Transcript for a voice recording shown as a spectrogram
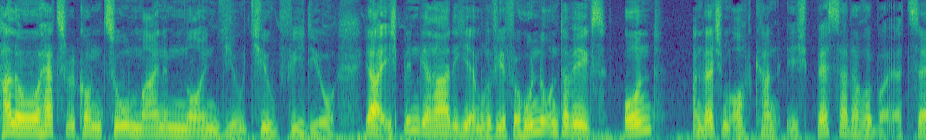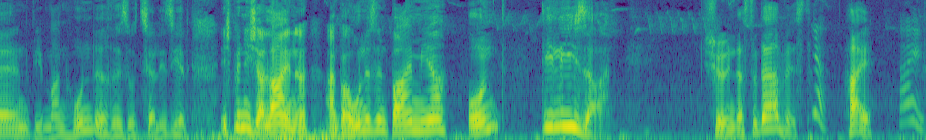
Hallo, herzlich willkommen zu meinem neuen YouTube-Video. Ja, ich bin gerade hier im Revier für Hunde unterwegs und an welchem Ort kann ich besser darüber erzählen, wie man Hunde resozialisiert. Ich bin nicht alleine, ein paar Hunde sind bei mir und die Lisa. Schön, dass du da bist. Ja. Hi. Hi.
